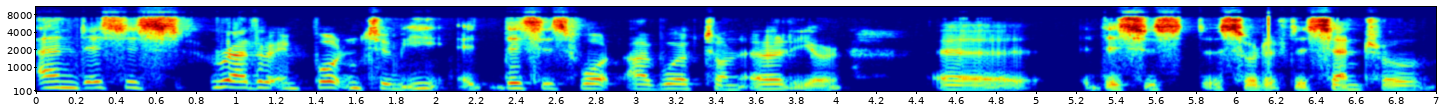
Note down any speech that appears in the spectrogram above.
and this is rather important to me. This is what I worked on earlier. Uh, this is the sort of the central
